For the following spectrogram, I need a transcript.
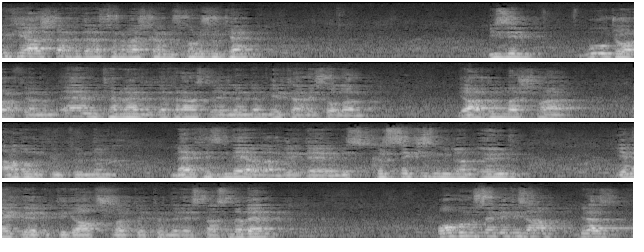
Türkiye Aşçılar Federasyonu Başkanımız konuşurken bizim bu coğrafyanın en temel referans değerlerinden bir tanesi olan yardımlaşma Anadolu kültürünün merkezinde yer alan bir değerimiz. 48 milyon öğün yemek verdik dedi 6 Şubat depremleri esnasında. Ben o bunu söylediği zaman biraz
